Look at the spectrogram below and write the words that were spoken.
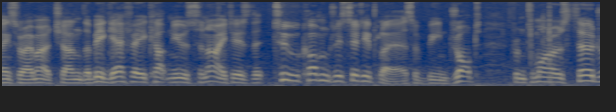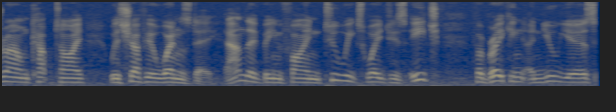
Thanks very much. And the big FA Cup news tonight is that two Coventry City players have been dropped from tomorrow's third round cup tie with Sheffield Wednesday, and they've been fined two weeks' wages each for breaking a New Year's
